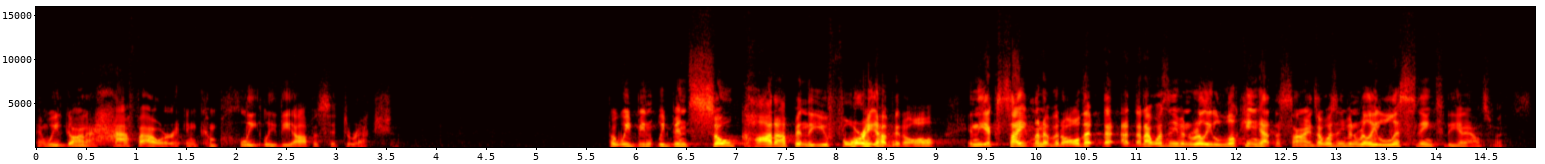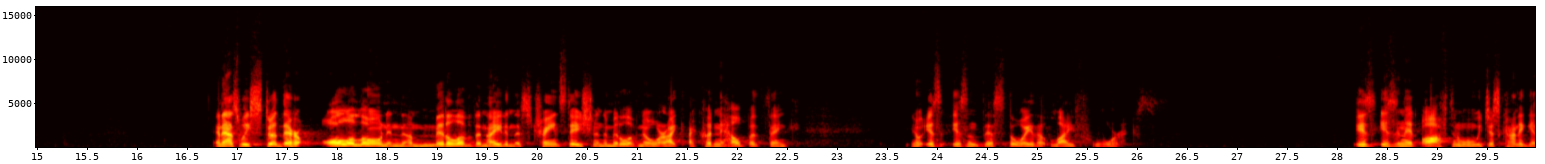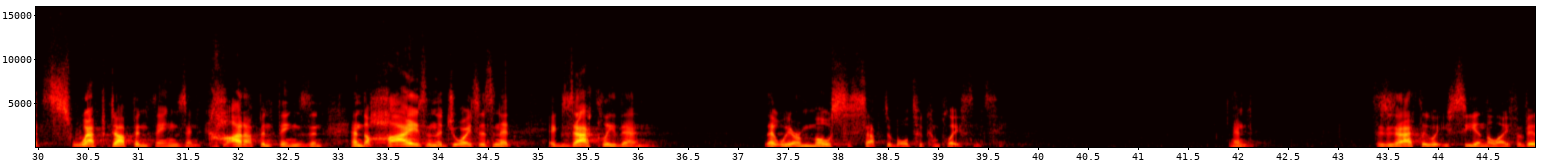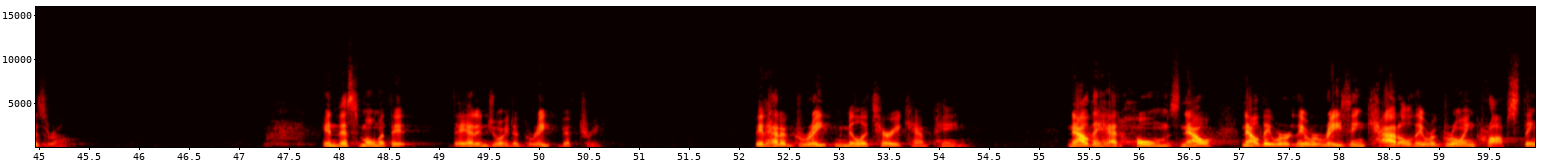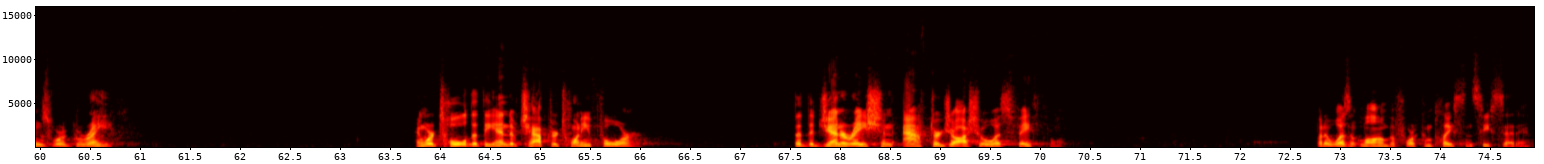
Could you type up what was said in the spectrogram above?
And we'd gone a half hour in completely the opposite direction. But we'd been, we'd been so caught up in the euphoria of it all in the excitement of it all that, that, that I wasn't even really looking at the signs. I wasn't even really listening to the announcements. And as we stood there all alone in the middle of the night in this train station in the middle of nowhere, I, I couldn't help but think, you know, is, isn't this the way that life works? Is, isn't it often when we just kind of get swept up in things and caught up in things and, and the highs and the joys, isn't it exactly then that we are most susceptible to complacency. And is exactly what you see in the life of Israel. In this moment, they, they had enjoyed a great victory. They'd had a great military campaign. Now they had homes. Now, now they, were, they were raising cattle. They were growing crops. Things were great. And we're told at the end of chapter 24 that the generation after Joshua was faithful. But it wasn't long before complacency set in.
